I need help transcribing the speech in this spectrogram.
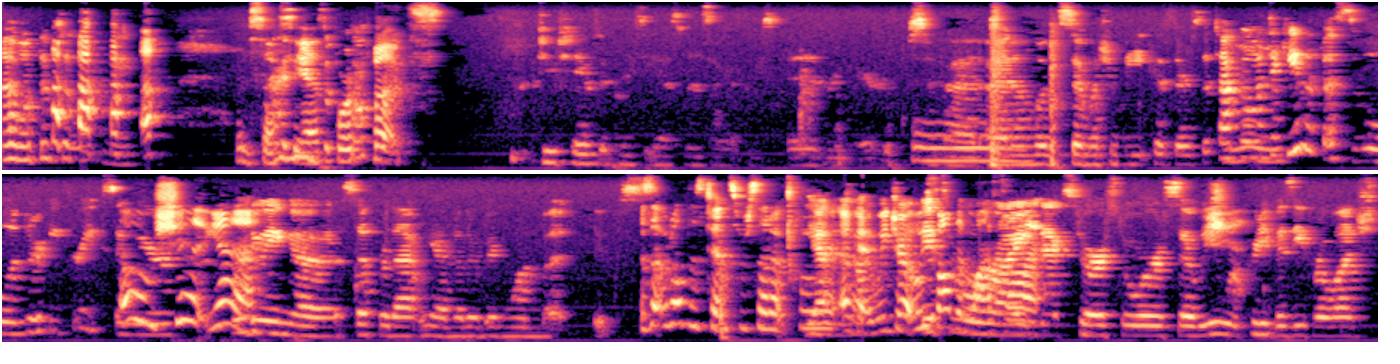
I want them to like me. I sexy ass the pork pork butts. Dude, today was a greasy ass mess. I got grease everywhere. So bad. I unloaded so much meat because there's the Taco and Mm. Tequila Festival in Turkey Creek. So Oh we're, shit! we're doing uh, stuff for that. We have another big one, but it's Is that what all those tents were set up for? Yeah, Okay, we drove. We it's saw them last right night. next to our store, so we were pretty busy for lunch.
